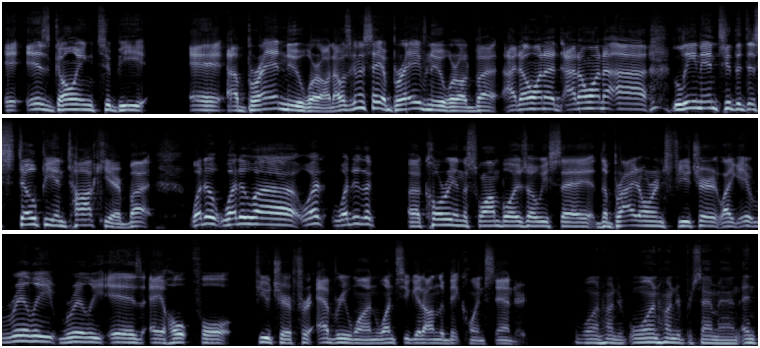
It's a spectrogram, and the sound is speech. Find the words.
it is going to be a, a, brand new world. I was going to say a brave new world, but I don't want to. I don't want to uh, lean into the dystopian talk here. But what do what do uh what what do the uh, Corey and the Swan Boys always say? The bright orange future. Like it really, really is a hopeful future for everyone once you get on the Bitcoin standard. 100 100% man and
